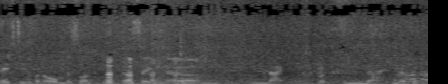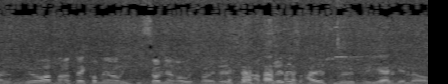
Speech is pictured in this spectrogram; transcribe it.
Richtig, von oben bis unten. Deswegen, ähm, nein. Nein. Ja, wir warten mal, vielleicht kommt ja noch richtig Sonne raus heute. Der April ist alles möglich. Ja, genau.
